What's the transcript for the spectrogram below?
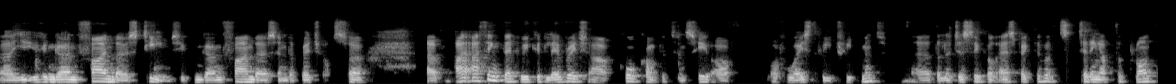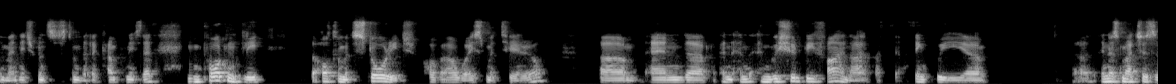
Uh, you, you, can go and find those teams. You can go and find those individuals. So uh, I, I, think that we could leverage our core competency of of waste retreatment, uh, the logistical aspect of it, setting up the plant, the management system that accompanies that. Importantly, the ultimate storage of our waste material. Um, and, uh, and, and, and we should be fine. I, I, th- I think we, uh, uh, in as much as,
